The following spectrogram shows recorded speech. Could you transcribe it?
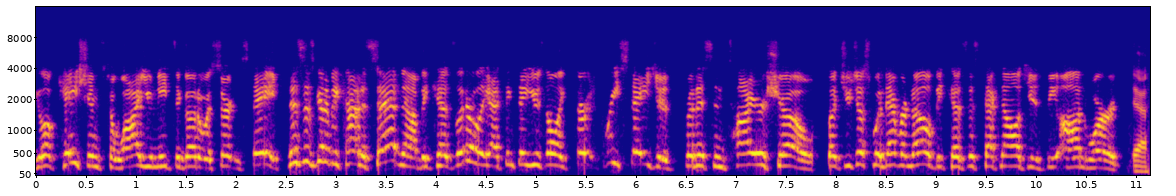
locations to why you need to go to a certain stage. This is going to be kind of sad now because literally I think they used only thir- three stages for this entire show, but you just would never know because this technology is beyond words. Yeah.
